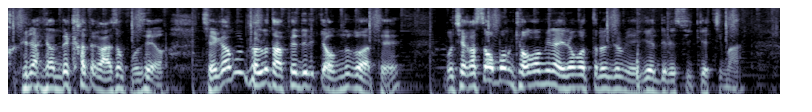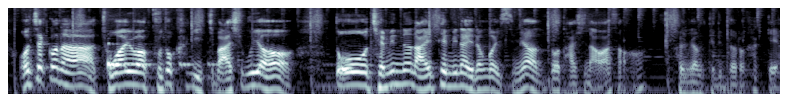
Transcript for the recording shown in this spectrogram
그냥 현대카드 가서 보세요. 제가 뭐 별로 답해 드릴 게 없는 것 같아. 뭐 제가 써본 경험이나 이런 것들은 좀 얘기해 드릴 수 있겠지만 어쨌거나 좋아요와 구독하기 잊지 마시고요. 또 재밌는 아이템이나 이런 거 있으면 또 다시 나와서 설명드리도록 할게요.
